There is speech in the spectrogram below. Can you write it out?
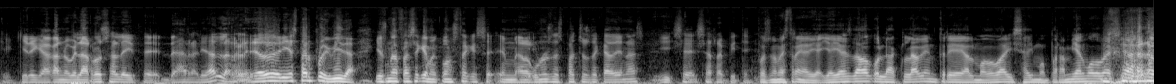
que quiere que haga novela rosa le dice, la realidad, la realidad debería estar prohibida. Y es una frase que me consta que se- en algunos despachos de cadenas se, se repite. Pues no me extrañaría. Y ahí has dado con la clave entre Almodóvar y Simon. Para mí Almodóvar es Ya, de,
